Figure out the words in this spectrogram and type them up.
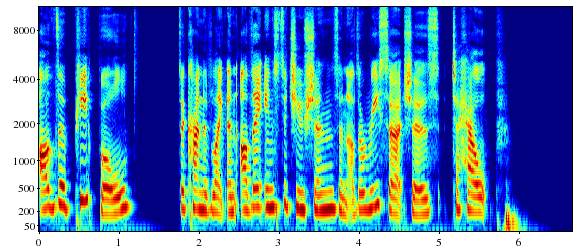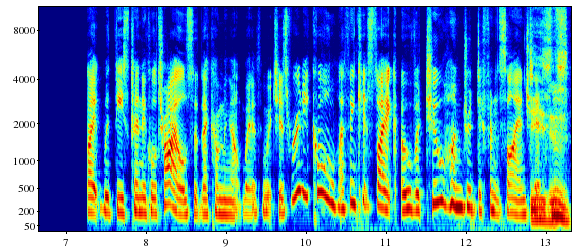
other people to kind of like, and other institutions and other researchers to help like with these clinical trials that they're coming up with, which is really cool. I think it's like over 200 different scientists Jesus. Hmm.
